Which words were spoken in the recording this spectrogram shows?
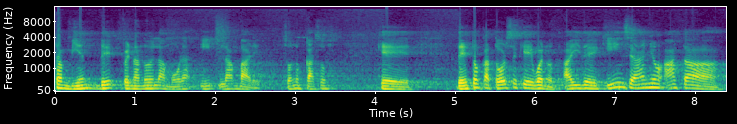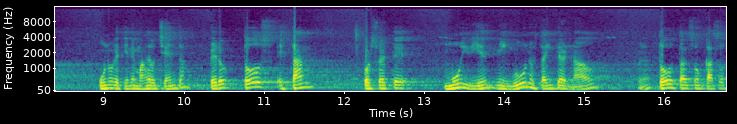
también de Fernando de la Mora y Lambaré. Son los casos que, de estos 14, que bueno, hay de 15 años hasta uno que tiene más de 80, pero todos están, por suerte, muy bien, ninguno está internado, todos están, son casos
